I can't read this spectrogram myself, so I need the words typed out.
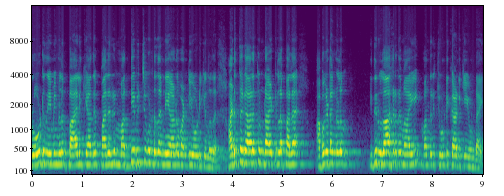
റോഡ് നിയമങ്ങളും പാലിക്കാതെ പലരും മദ്യപിച്ചുകൊണ്ട് തന്നെയാണ് വണ്ടി ഓടിക്കുന്നത്. അടുത്ത കാലത്തുണ്ടായിട്ടുള്ള പല അപകടങ്ങളും ഇതിനുദാഹരണമായി മന്ത്രി ചൂണ്ടിക്കാണിക്കുകയുണ്ടായി.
